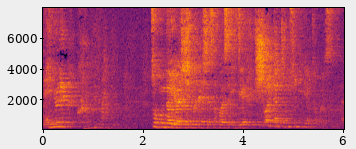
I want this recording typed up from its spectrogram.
내년에 그런 일은 안 됩니다. 조금 더 열심을 내셔서 벌써 이제 10월달 중순이 되어져 버렸습니다.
